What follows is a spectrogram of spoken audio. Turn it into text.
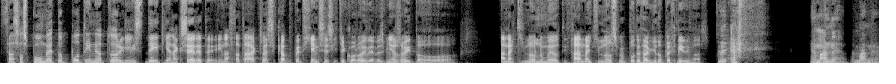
Θα σας πούμε το πότε είναι το release date για να ξέρετε. Είναι αυτά τα κλασικά που πετυχαίνεις εσύ και κορόιδευες μια ζωή το... Ανακοινώνουμε ότι θα ανακοινώσουμε πότε θα βγει το παιχνίδι μας. Ε, μα ναι, ε, μα ναι.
